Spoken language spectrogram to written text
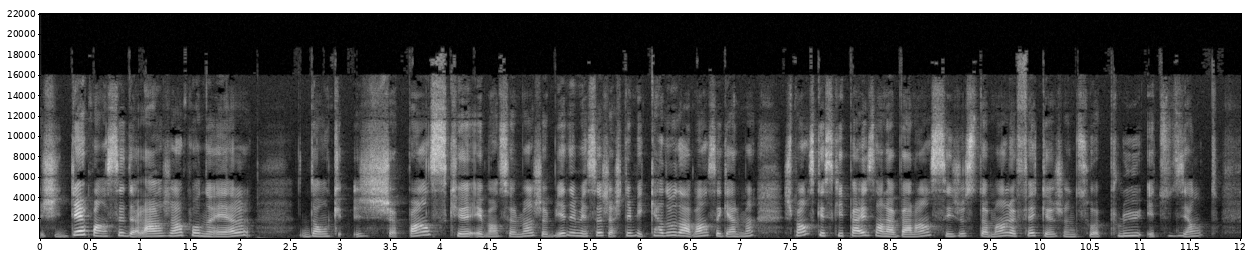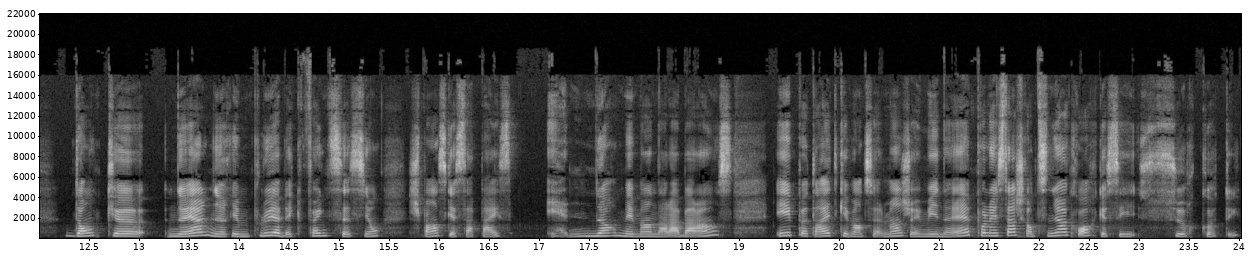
J'ai dépensé de l'argent pour Noël. Donc, je pense que éventuellement, j'ai bien aimé ça. J'ai acheté mes cadeaux d'avance également. Je pense que ce qui pèse dans la balance, c'est justement le fait que je ne sois plus étudiante. Donc, euh, Noël ne rime plus avec fin de session. Je pense que ça pèse énormément dans la balance. Et peut-être qu'éventuellement, j'ai aimé Noël. Pour l'instant, je continue à croire que c'est surcoté.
